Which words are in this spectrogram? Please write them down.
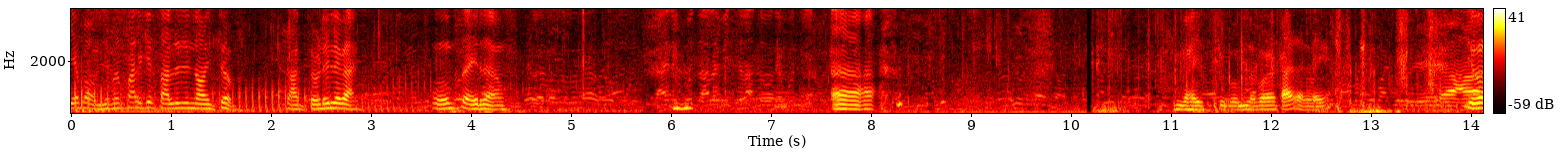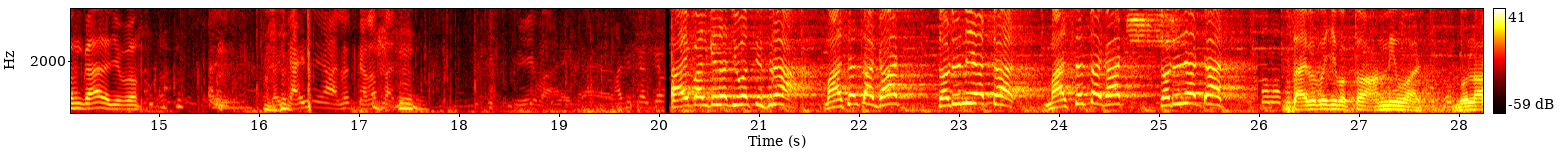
या भाऊनी पण पालखी चालवली नॉनस्टॉप घाट चढवले घाट ओम साईराम. गाई शुभमला बघा काय झालंय. शुभम काय झालं शुभम? काही नाही हालत खराब झाली साई पालखीचा दिवस तिसरा. माशाचा घाट चढून येतात माशाचा घाट चढून येतात साईबाबाची बघतो आम्ही वाट. बोला.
